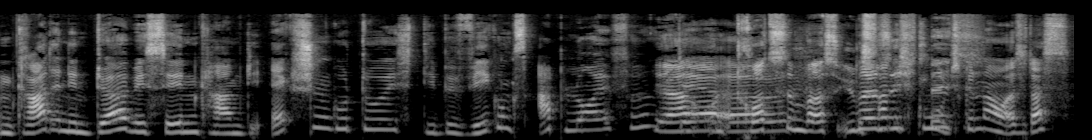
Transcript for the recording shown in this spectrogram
Und gerade in den Derby-Szenen kam die Action gut durch, die Bewegungsabläufe. ja, der, und äh, trotzdem war es das fand ich übersichtlich. gut, genau. Also das,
